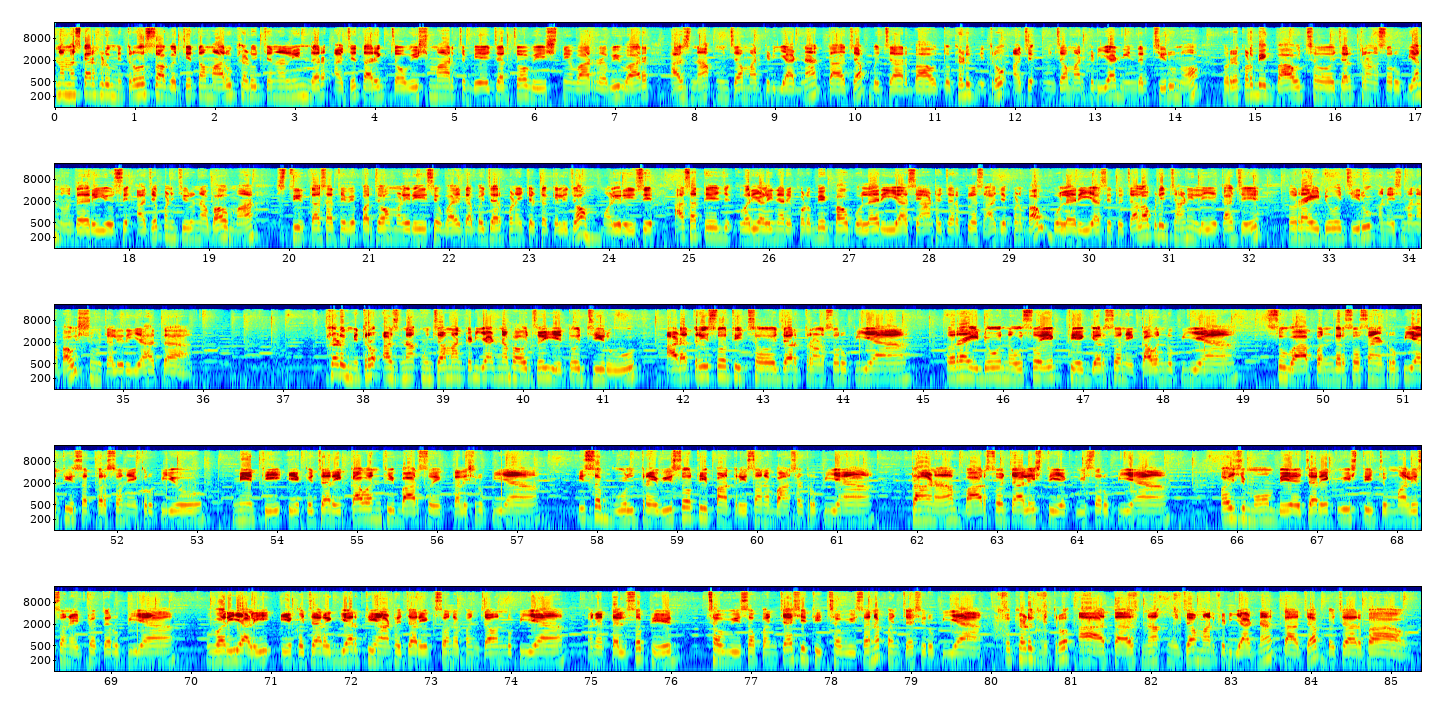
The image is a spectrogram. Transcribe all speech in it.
નમસ્કાર ખેડૂત મિત્રો, સ્વાગત છે તમારું ખેડૂત ચેનલની અંદર. આજે તારીખ ચોવીસ માર્ચ બે હજાર ચોવીસને વાર રવિવાર. આજના ઊંચા માર્કેટ યાર્ડના તાજા બજાર ભાવ. તો ખેડૂત મિત્રો, આજે ઊંચા માર્કેટ યાર્ડની અંદર જીરુનો રેકોર્ડ બેગ ભાવ છ હજાર ત્રણસો રૂપિયા નોંધાઈ રહ્યો છે. આજે પણ જીરુના ભાવમાં સ્થિરતા સાથે વેપાર જોવા મળી રહી છે. વાયદા બજાર પણ ચટકેલી ટકેલી જોવા મળી રહી છે. આ સાથે જ વરિયાળીના રેકોર્ડ બેગ ભાવ બોલાઈ રહ્યા છે. આઠ હજાર પ્લસ આજે પણ ભાવ બોલાઈ રહ્યા છે. તો ચાલો આપણે જાણી લઈએ કે આજે રાઈડો જીરું અને ઇસ્માના ભાવ શું ચાલી રહ્યા હતા. ખેડૂત મિત્રો, આજના ઊંચા માર્કેટ યાર્ડના ભાવ જોઈએ તો જીરું આડત્રીસો થી છ હજાર ત્રણસો રૂપિયા. રાઈડો નવસો એક થી અગિયારસો ને એકાવન રૂપિયા. સુવા પંદરસો સાઠ રૂપિયાથી સત્તરસો ને એક રૂપિયો. મેથી એક હજાર એકાવનથી બારસો એકતાલીસ રૂપિયા. ઈસબગુલ ત્રેવીસોથી પાંત્રીસો ને બાસઠ રૂપિયા. ધાણા બારસો ચાલીસથી એકવીસો રૂપિયા. અજમો બે હજાર એકવીસથી ચુમ્માલીસો ને રૂપિયા. વરિયાળી એક હજાર અગિયારથી આઠ હજાર એકસો ને પંચાવન રૂપિયા અને તલ સફેદ છવ્વીસો પંચ્યાસીથી છવ્વીસો ને પંચ્યાસી રૂપિયા. તો ખેડૂત મિત્રો, આ તાજના ઊંચા માર્કેટ યાર્ડના તાજા બજાર ભાવ.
